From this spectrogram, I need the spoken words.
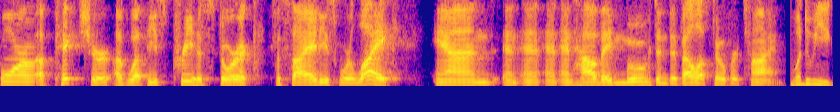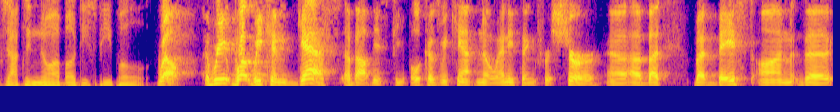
form a picture of what these prehistoric societies were like and, and, and, and how they moved and developed over time. What do we exactly know about these people? Well, we, what we can guess about these people, because we can't know anything for sure, uh, but, but based on the,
